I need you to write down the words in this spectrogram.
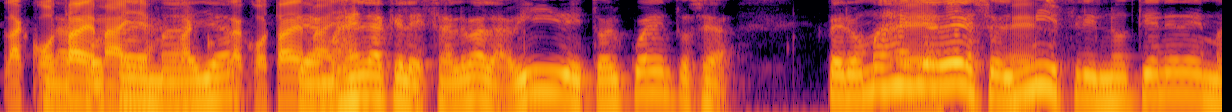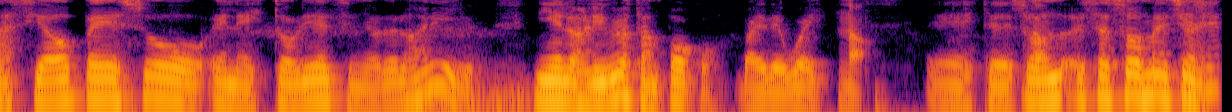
la cota, de, Maya, la, cota de además en la que le salva la vida y todo el cuento. O sea, pero más allá de eso, el Mithril no tiene demasiado peso en la historia del Señor de los Anillos, ni en los libros tampoco, by the way. No. Este, son, Esas son menciones.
